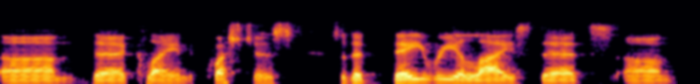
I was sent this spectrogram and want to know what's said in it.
um, the client questions so that they realize that um,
